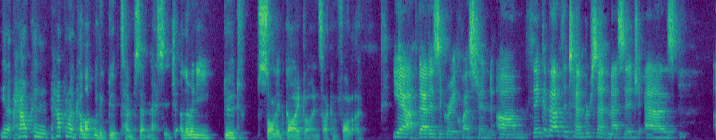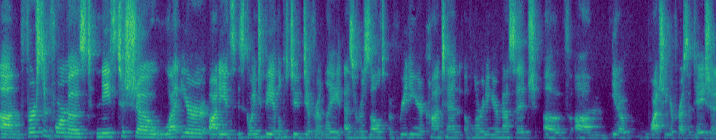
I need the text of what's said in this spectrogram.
you know how can how can i come up with a good 10% message? Are there any good solid guidelines i can follow yeah that is a great question. Um, think about the 10% message as um, first and foremost needs to show what your audience is going to be able to do differently as a result of reading your content of learning your message of um, you know watching your presentation.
